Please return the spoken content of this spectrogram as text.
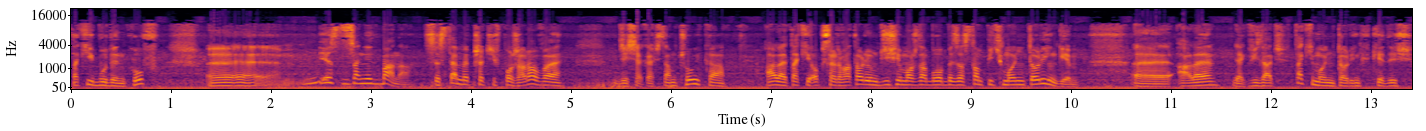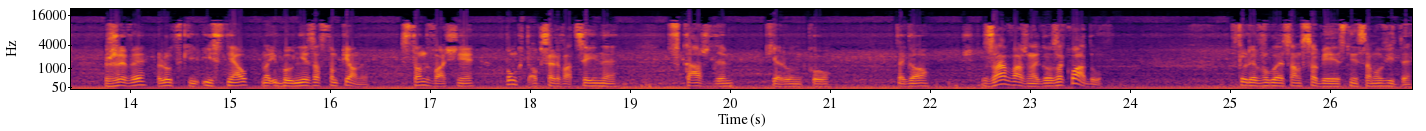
takich budynków e, jest zaniedbana. Systemy przeciwpożarowe, gdzieś jakaś tam czujka, ale takie obserwatorium dzisiaj można byłoby zastąpić monitoringiem. E, ale jak widać, taki monitoring kiedyś żywy, ludzki istniał, no i był niezastąpiony. Stąd właśnie punkt obserwacyjny w każdym kierunku tego za ważnego zakładu który w ogóle sam w sobie jest niesamowity,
